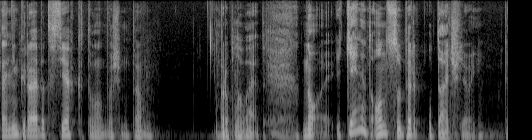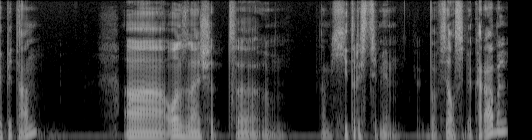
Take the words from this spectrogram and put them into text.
и они грабят всех, кто, в общем, там проплывает. Но и Кеннет, он супер удачливый капитан, а, он, значит, э, там, хитростями как бы взял себе корабль,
